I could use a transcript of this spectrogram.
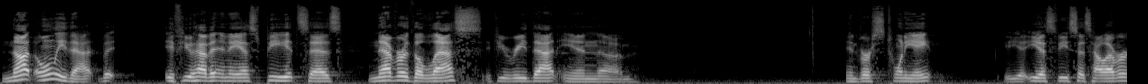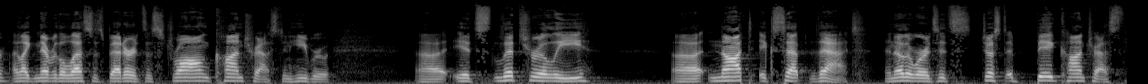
Not only that, but if you have an NASB, it says, nevertheless, if you read that in, um, in verse 28. ESV says, however, I like nevertheless is better. It's a strong contrast in Hebrew. Uh, it's literally uh, not except that. In other words, it's just a big contrast.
